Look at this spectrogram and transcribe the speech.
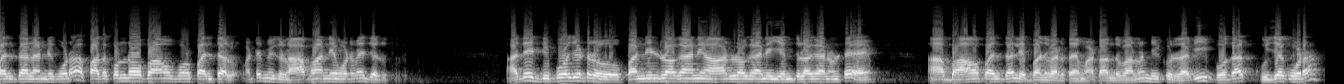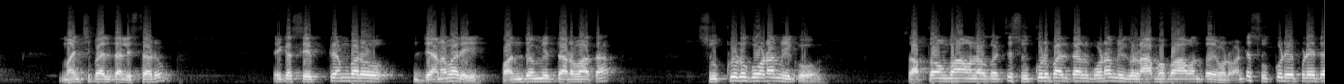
ఫలితాలన్నీ కూడా పదకొండవ భావ ఫలితాలు అంటే మీకు లాభాన్ని ఇవ్వడమే జరుగుతుంది. అదే డిపాజిటర్ పన్నెండులో కానీ ఆరులో కానీ ఎనిమిదిలో కానీ ఉంటే ఆ భావ ఫలితాలు ఇబ్బంది పెడతాయి అన్నమాట. అందువలన మీకు రవి బుధ కుజ కూడా మంచి ఫలితాలు ఇస్తాడు. ఇక సెప్టెంబరు జనవరి పంతొమ్మిది తర్వాత శుక్రుడు కూడా మీకు సప్తమ భావంలోకి వచ్చి శుక్రుడు ఫలితాలు కూడా మీకు లాభభావంతో ఇవ్వడం. అంటే శుక్రుడు ఎప్పుడైతే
